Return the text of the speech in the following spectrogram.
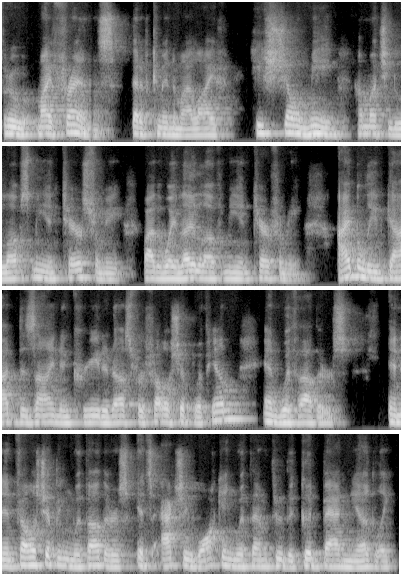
Through my friends that have come into my life, he's shown me how much he loves me and cares for me by the way they love me and care for me. I believe God designed and created us for fellowship with him and with others. And in fellowshipping with others, it's actually walking with them through the good, bad, and the ugly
